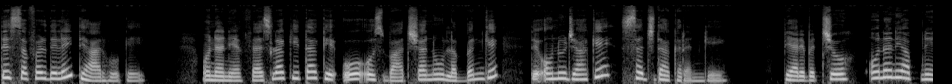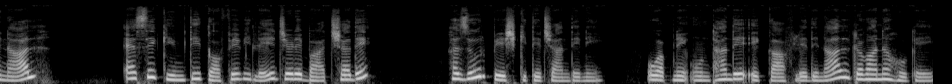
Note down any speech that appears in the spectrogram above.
ਤੇ ਸਫ਼ਰ ਦੇ ਲਈ ਤਿਆਰ ਹੋ ਗਏ। ਉਹਨਾਂ ਨੇ ਫੈਸਲਾ ਕੀਤਾ ਕਿ ਉਹ ਉਸ ਬਾਦਸ਼ਾਹ ਨੂੰ ਲੱਭਣਗੇ ਤੇ ਉਹਨੂੰ ਜਾ ਕੇ ਸਜਦਾ ਕਰਨਗੇ। ਪਿਆਰੇ ਬੱਚੋ ਉਹਨਾਂ ਨੇ ਆਪਣੇ ਨਾਲ ਐਸੇ ਕੀਮਤੀ ਤੋਹਫੇ ਵੀ ਲਏ ਜਿਹੜੇ ਬਾਦਸ਼ਾਹ ਦੇ ਹਜ਼ੂਰ ਪੇਸ਼ ਕੀਤੇ ਜਾਂਦੇ ਨੇ। وہ اپنے اونٹھاں قافلے دال روانہ ہو گئے۔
